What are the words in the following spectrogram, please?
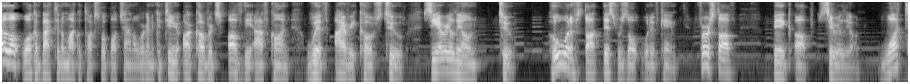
Hello, welcome back to the Michael Talks Football channel. We're going to continue our coverage of the AFCON with Ivory Coast 2, Sierra Leone 2. Who would have thought this result would have came? First off, big up Sierra Leone. What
